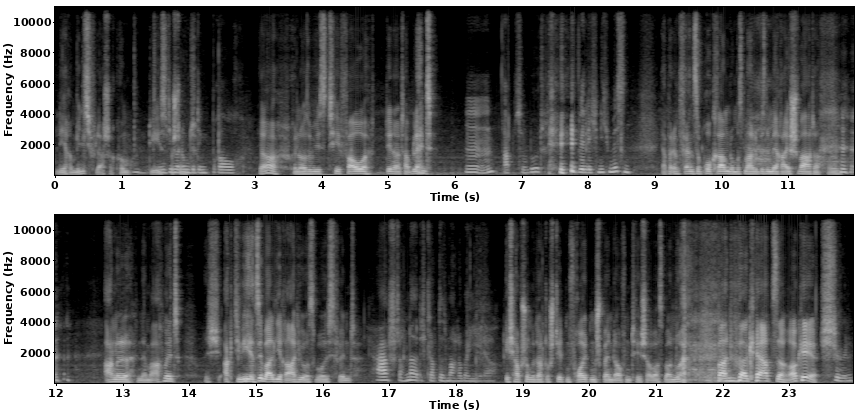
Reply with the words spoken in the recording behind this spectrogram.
Leere Milchflasche, komm. Die, Die, ist die man bestimmt. unbedingt braucht. Ja, genauso wie das TV-Dinner-Tablett. Mhm, absolut. Will ich nicht missen. Ja, bei dem Fernsehprogramm, da muss man halt ein bisschen mehr Reichweite. Ne? Angel, nehmen wir Ahmed. Ich aktiviere jetzt überall die Radios, wo ich es finde. Ja, Standard. Ich glaube, das macht aber jeder. Ich habe schon gedacht, da steht ein Freudenspender auf dem Tisch, aber es war nur, war nur eine Kerze. Okay, Schön.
